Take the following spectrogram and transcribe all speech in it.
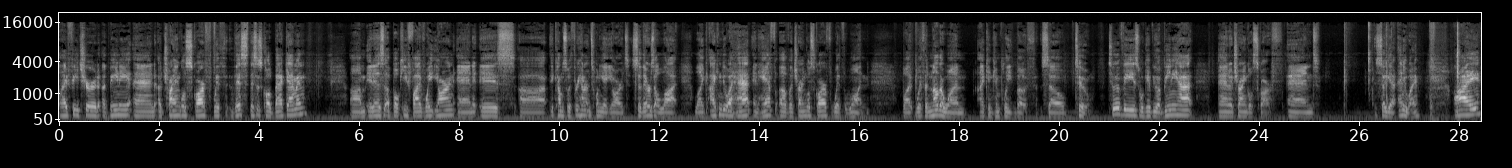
I featured a beanie and a triangle scarf with this. This is called backgammon. Um, it is a bulky five weight yarn and it is, uh, it comes with 328 yards. So there's a lot. Like I can do a hat and half of a triangle scarf with one, but with another one, I can complete both. So two. Two of these will give you a beanie hat and a triangle scarf. And so yeah, anyway, I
